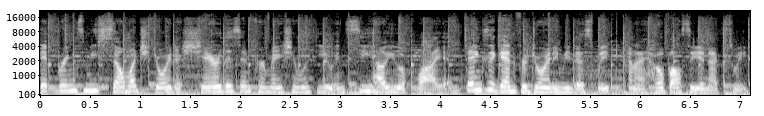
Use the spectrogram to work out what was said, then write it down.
It brings me so much joy to share this information with you and see how you apply it. Thanks again for joining me this week, and I hope I'll see you next week.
